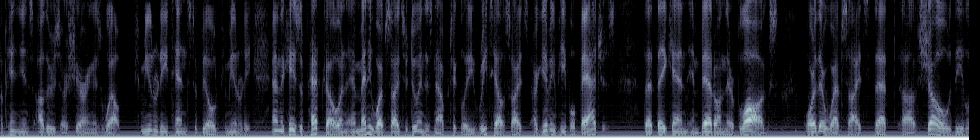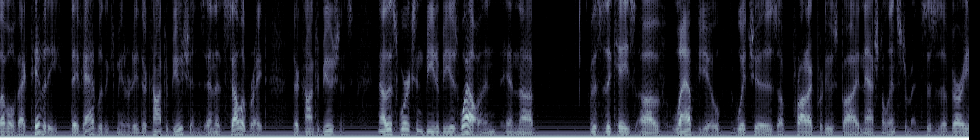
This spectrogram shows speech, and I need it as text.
opinions others are sharing as well. Community tends to build community. And in the case of Petco, and, and many websites are doing this now, particularly retail sites, are giving people badges that they can embed on their blogs or their websites that uh, show the level of activity they've had with the community, their contributions, and that celebrate their contributions. Now this works in B2B as well. And in, uh, this is a case of LabVIEW, which is a product produced by National Instruments. This is a very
